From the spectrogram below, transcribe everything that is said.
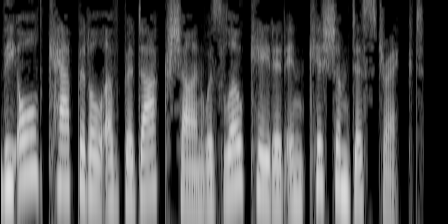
The old capital of Badakhshan was located in Kishim district.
